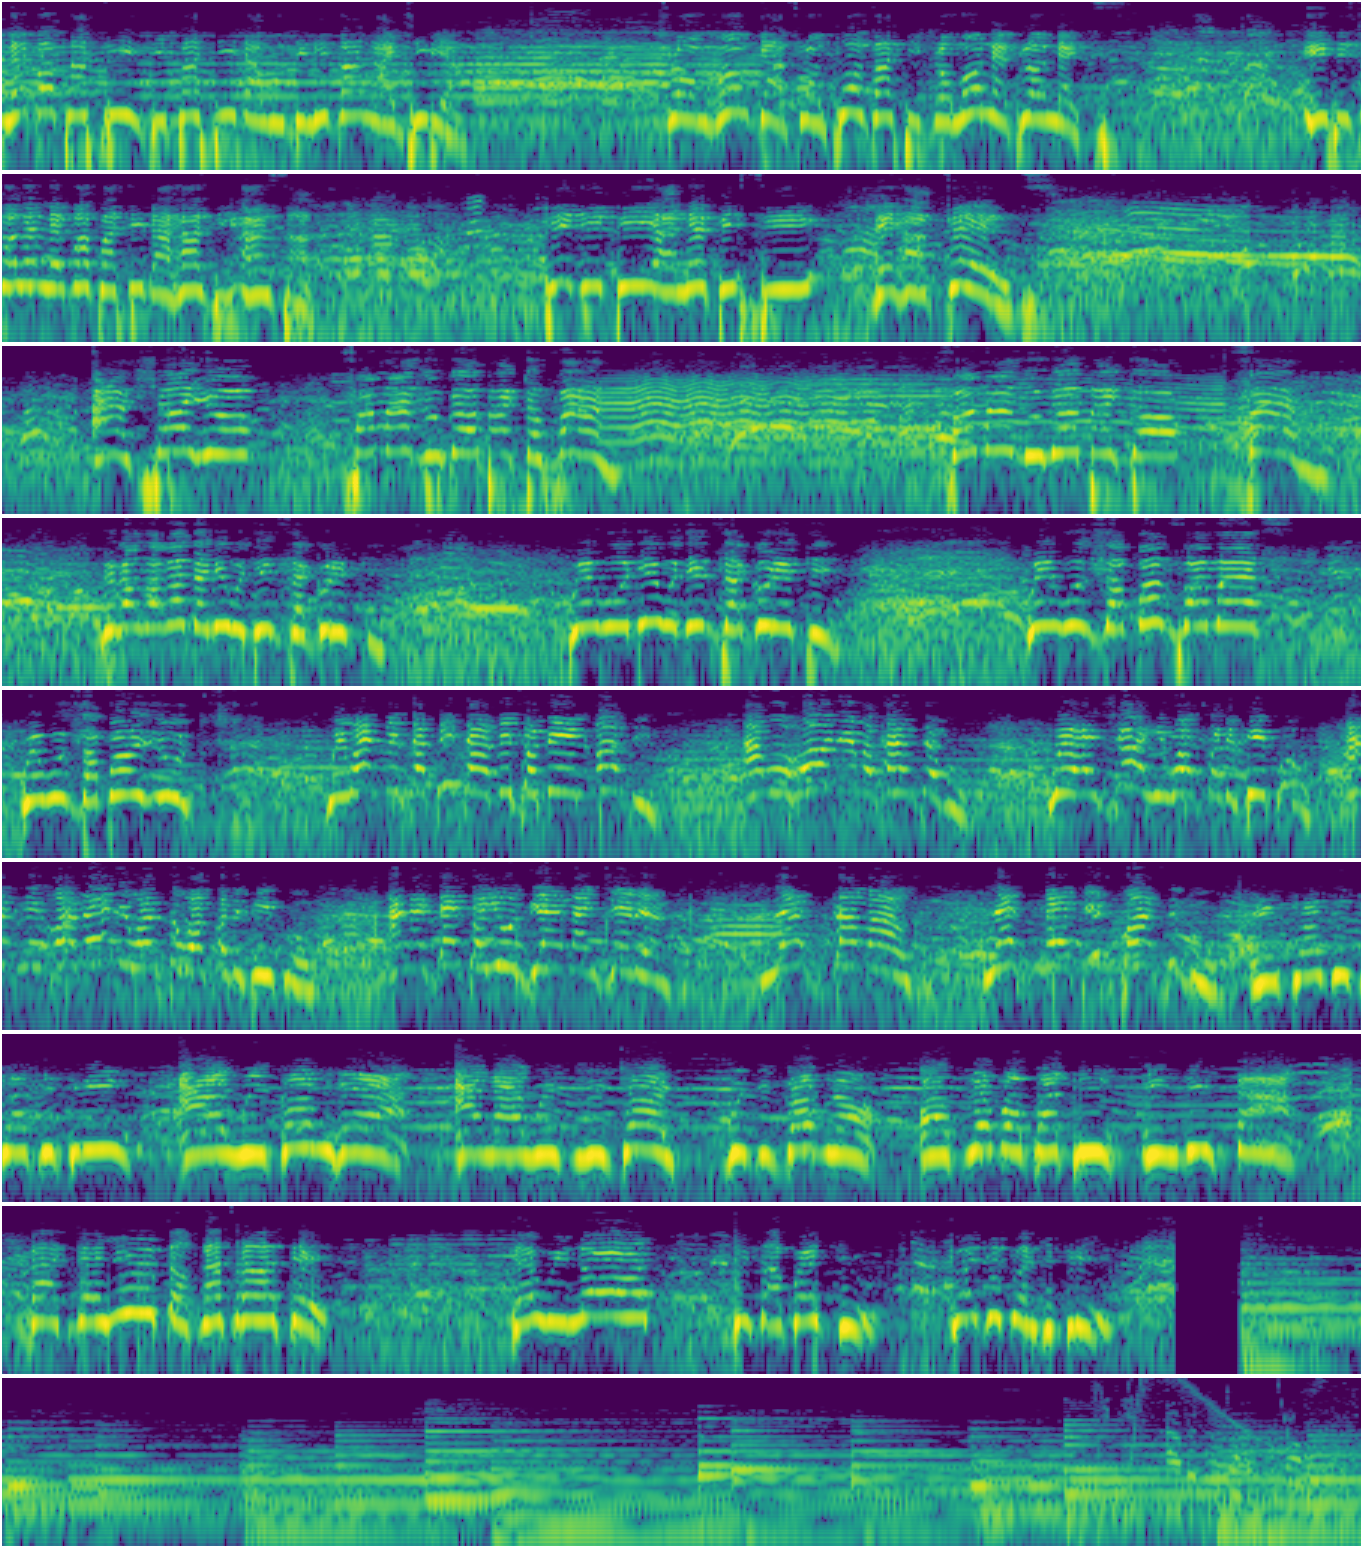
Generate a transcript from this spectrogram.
Labour Party is the party that will deliver Nigeria from hunger, from poverty, from unemployment. It is only Labour Party that has the answer. PDP and APC, they have failed. I assure you, farmers will go back to farm. Farmers will go back to farm because we're going to deal with insecurity. Support youth. We want Mr. Peter Obi to be in office and will hold him accountable. We ensure he works for the people and he already wants to work for the people. And I say to you, dear Nigerians, let's come out. Let's make it possible. In 2023, I will come here and I will rejoice with the governor of Labour Party in this town. That the youth of Nasarawa State, they will not disappoint you. 2023. Avenue.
